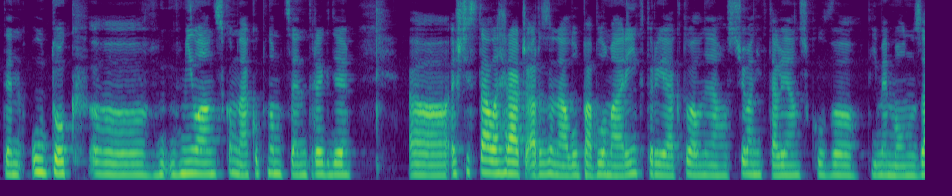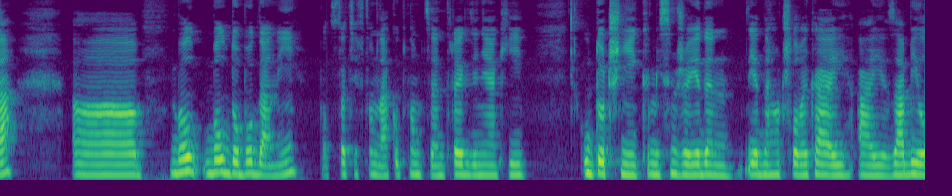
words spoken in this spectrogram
ten útok uh, v Milánskom nákupnom centre, kde uh, ešte stále hráč Arsenalu Pablo Mari, ktorý je aktuálne na hostovaní v Taliansku v týme Monza, uh, bol, bol dobodaný v podstate v tom nákupnom centre, kde nejaký útočník, myslím, že jeden, jedného človeka aj, aj zabil,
